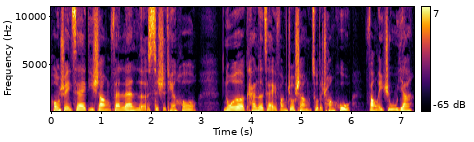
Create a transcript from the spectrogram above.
洪水在地上泛滥了四十天后，诺厄开了在方舟上做的窗户，放了一只乌鸦。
